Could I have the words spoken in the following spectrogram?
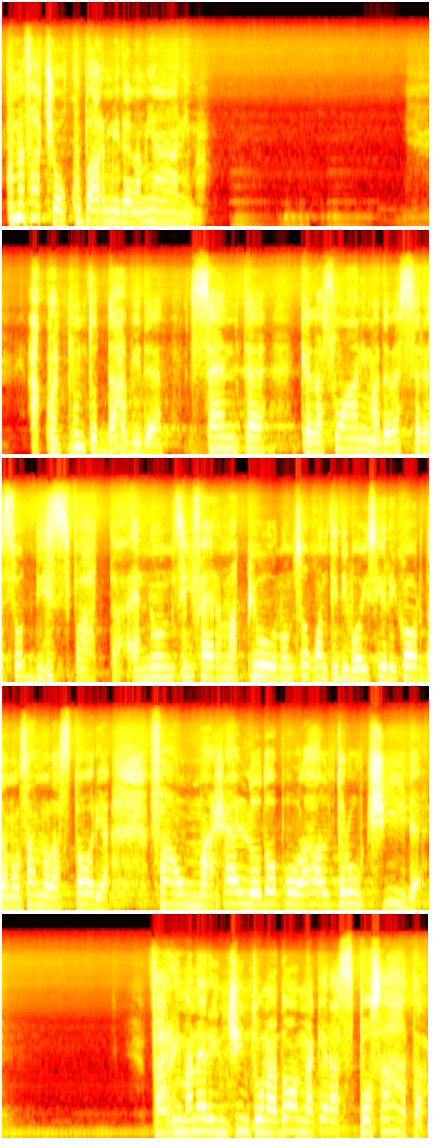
Come faccio a occuparmi della mia anima? A quel punto Davide sente che la sua anima deve essere soddisfatta e non si ferma più, non so quanti di voi si ricordano, sanno la storia, fa un macello dopo l'altro, uccide, fa rimanere incinta una donna che era sposata,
